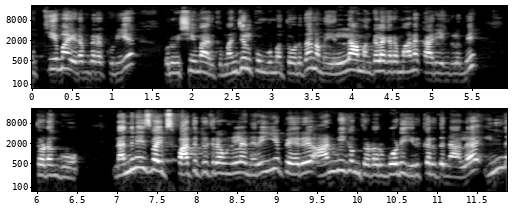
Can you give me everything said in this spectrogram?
முக்கியமா இடம்பெறக்கூடிய ஒரு விஷயமா இருக்கு. மஞ்சள் குங்குமத்தோடு தான் நம்ம எல்லா மங்களகரமான காரியங்களுமே தொடங்குவோம். நந்தினிஸ் வைப்ஸ் பார்த்துட்டு இருக்கிறவங்கள நிறைய பேர் ஆன்மீகம் தொடர்போடு இருக்கிறதுனால இந்த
